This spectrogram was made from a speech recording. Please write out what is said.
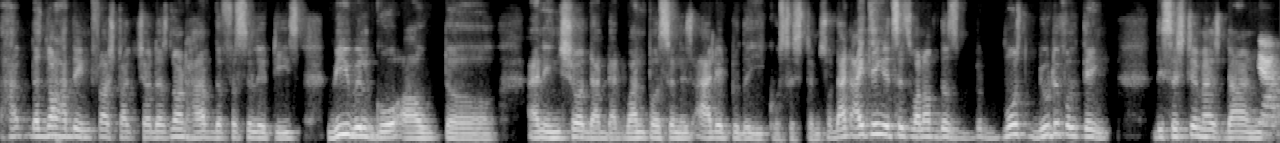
have, does not have the infrastructure, does not have the facilities. We will go out uh, and ensure that that one person is added to the ecosystem. So that I think it's, it's one of the most beautiful thing the system has done. Yeah.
